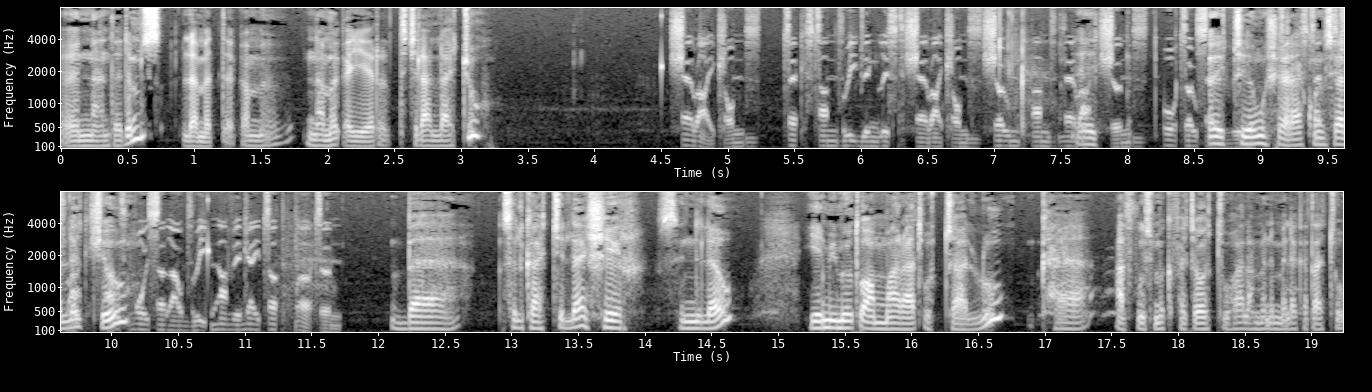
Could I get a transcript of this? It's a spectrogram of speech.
እናንተ ድምፅ ለመጠቀም እና መቀየር ትችላላችሁ Share icons. Text and reading list share icons shown and their actions. Auto እች ደግሞ share icons ያለችው. በስልካችን ላይ share ስንለው የሚመጡ አማራጮች አሉ ከ At Voice መክፈቻዎች በኋላ የምንመለከታቸው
